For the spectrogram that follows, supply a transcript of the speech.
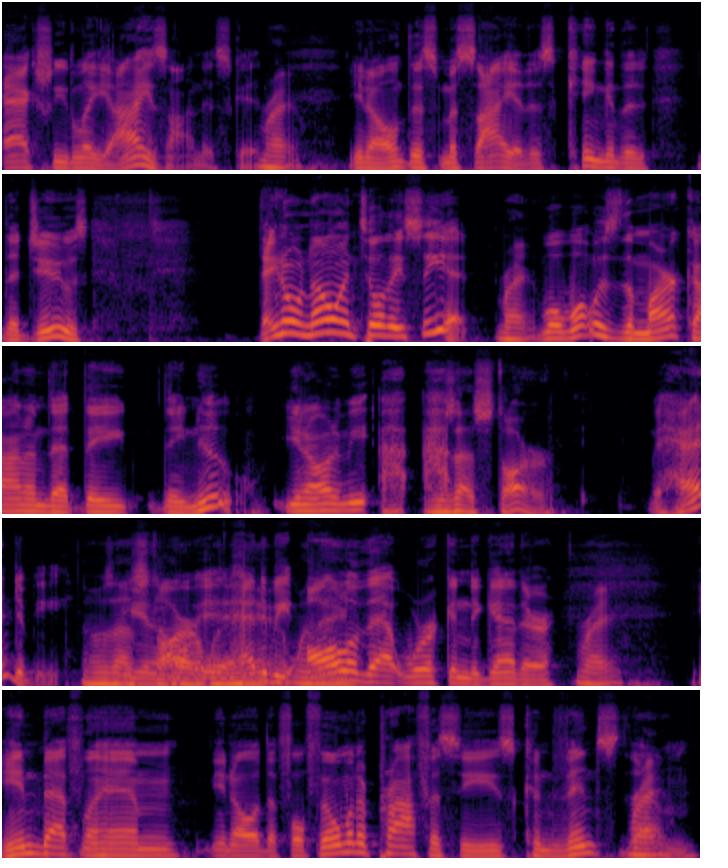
actually lay eyes on this kid Right. you know this messiah this king of the the jews they don't know until they see it Right. well what was the mark on him that they they knew you know what i mean I- It was that star. it had to be It was that you know, star it when had they- to be all they- of that working together Right. in Bethlehem, you know, the fulfillment of prophecies convinced them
